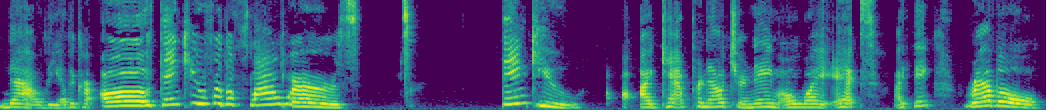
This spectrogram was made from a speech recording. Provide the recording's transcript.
Now, the other card. Oh, thank you for the flowers. Thank you. I can't pronounce your name, O-Y-X. I think Rebel.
